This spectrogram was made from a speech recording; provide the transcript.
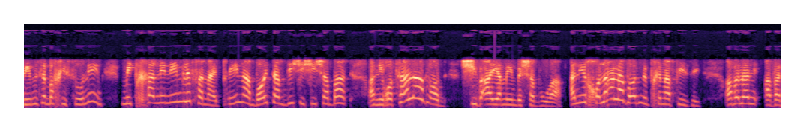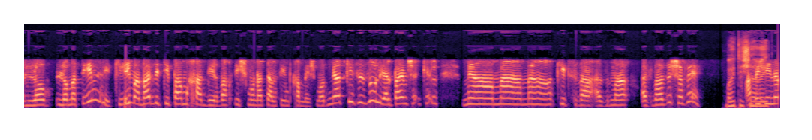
ואם זה בחיסונים. מתחננים לפניי, פנינה, בואי תעבדי שישי שבת. אני רוצה לעבוד שבעה ימים בשבוע. אני יכולה לעבוד מבחינה פיזית, אבל, אני, אבל לא, לא מתאים לי, כי אם עבדתי פעם אחת והרווחתי 8,500, מיד קיזזו לי 2,000 שקל מהקצבה, מה, מה, מה אז, מה, אז מה זה שווה? בואי תשארי. המדינה...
